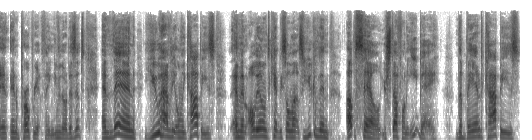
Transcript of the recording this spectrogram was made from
in- inappropriate thing, even though it isn't, and then you have the only copies, and then all the other ones can't be sold out, so you can then upsell your stuff on eBay, the banned copies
